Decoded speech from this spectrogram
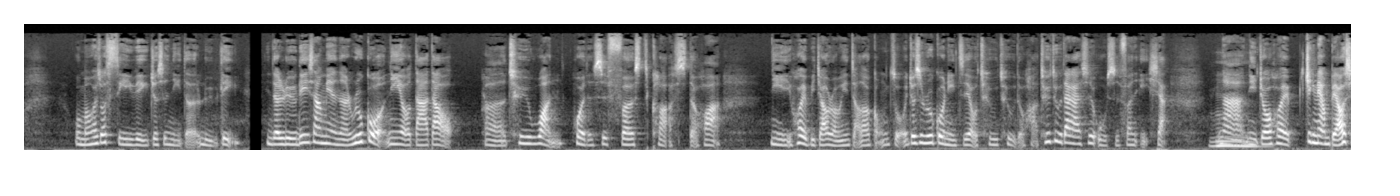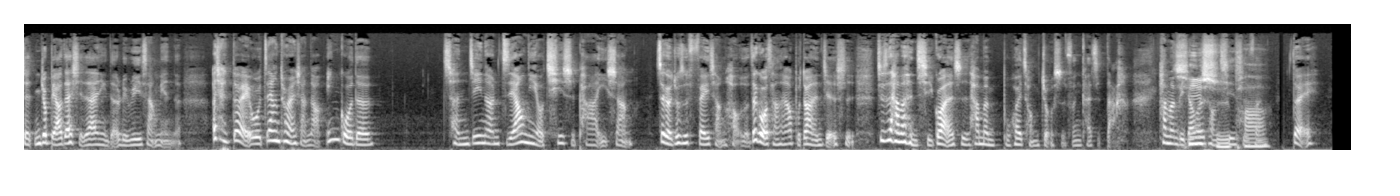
我们会说 CV，就是你的履历。你的履历上面呢，如果你有达到呃 two one 或者是 first class 的话，你会比较容易找到工作。就是如果你只有 two two 的话，two two 大概是五十分以下，嗯，那你就会尽量不要写，你就不要再写在你的履历上面的。而且对我这样突然想到，英国的成绩呢，只要你有七十趴以上。这个就是非常好的，这个我常常要不断的解释。就是他们很奇怪的是，他们不会从九十分开始打，他们比较会从七十分。对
